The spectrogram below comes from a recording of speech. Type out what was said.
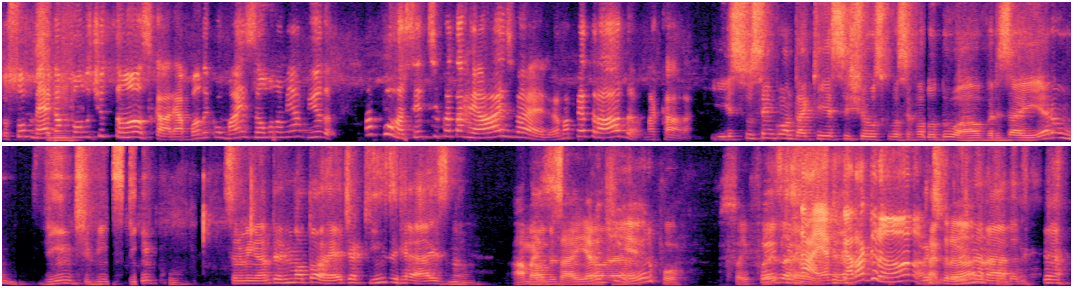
Eu sou mega Sim. fã do Titãs, cara. É a banda que eu mais amo na minha vida. Mas, porra, 150 reais, velho, é uma pedrada na cara. Isso sem contar que esses shows que você falou do Álvares aí eram 20, 25. Se não me engano, teve Motorhead a 15 reais, não. Ah, mas Álvares isso aí era dinheiro, pô. Isso aí foi. É. Na época era grana. Era grana. Não é nada, né?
